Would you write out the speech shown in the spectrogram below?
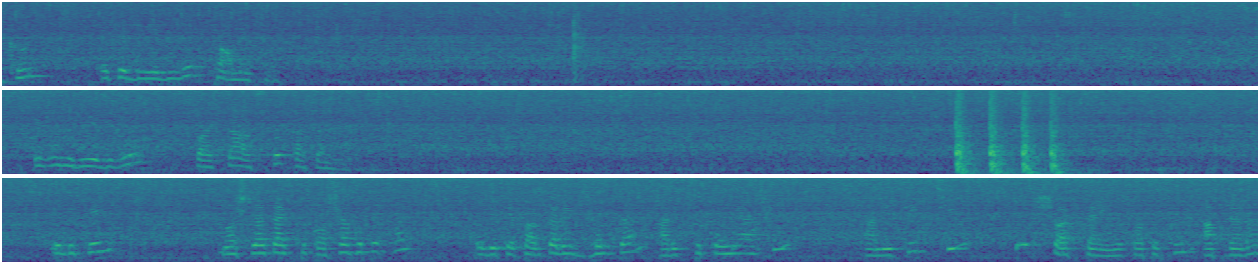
এখন এতে দিয়ে দিব টমেটো। এবং দিয়ে দিব কয়েকটা আস্ত কাঁচামরিচ। এদিকে মশলাটা একটু কষা হতে থাক ওদিকে তরকারির ঝোলটা আর একটু কমে আসুন আমি ফিরছি খুব শর্ট টাইমে ততক্ষণ আপনারা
